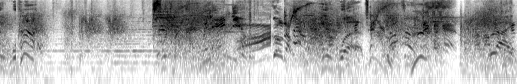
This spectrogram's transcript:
Will end you Guldo! You work. Right.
